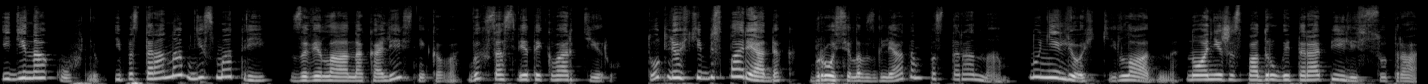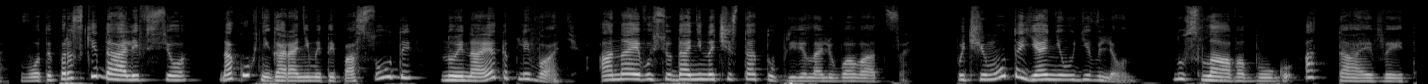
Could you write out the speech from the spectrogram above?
«Иди на кухню и по сторонам не смотри», – завела она Колесникова в их со Светой квартиру. Тут легкий беспорядок, бросила взглядом по сторонам. Ну, не легкий, ладно, но они же с подругой торопились с утра, вот и пораскидали все. На кухне гора немытой посуды, но и на это плевать. Она его сюда не на чистоту привела любоваться. Почему-то я не удивлен. Ну, слава богу, оттаивает,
